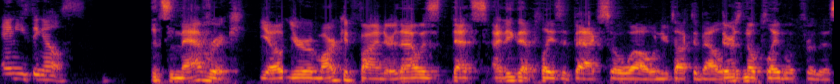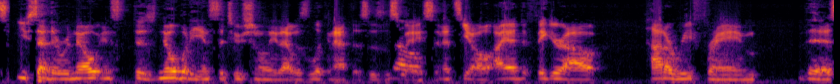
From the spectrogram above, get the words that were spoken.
anything else. It's the Maverick, yo. You're a market finder. That was that's. I think that plays it back so well when you talked about there's no playbook for this. You said there were no. There's nobody institutionally that was looking at this as a No. space, and it's yo. I had to figure out how to reframe this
